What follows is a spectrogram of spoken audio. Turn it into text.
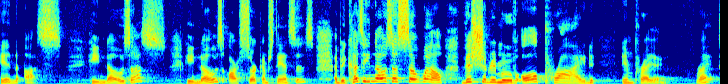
in us. He knows us, He knows our circumstances, and because He knows us so well, this should remove all pride in praying, right?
